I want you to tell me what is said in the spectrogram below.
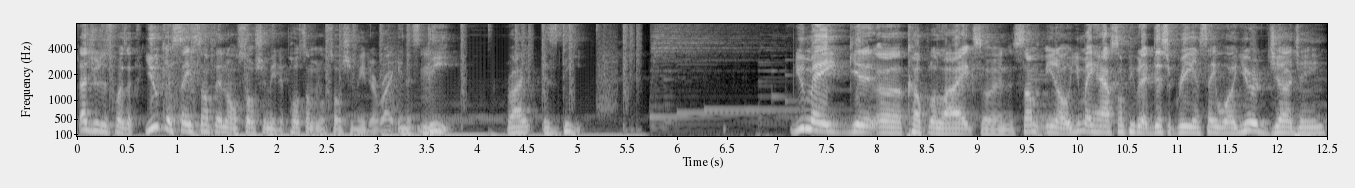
let's use this for example. You can say something on social media, post something on social media, right? And it's mm. deep, right? It's deep. You may get a couple of likes, or in some, you know, you may have some people that disagree and say, "Well, you're judging,"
